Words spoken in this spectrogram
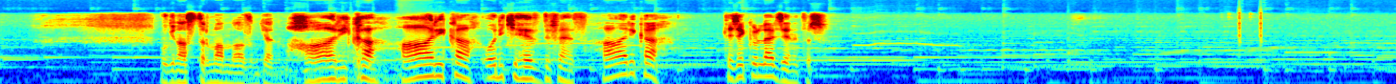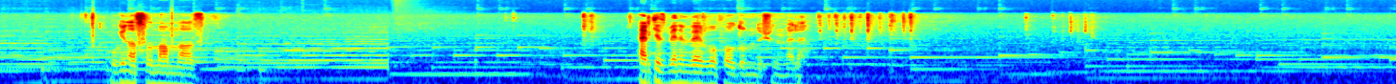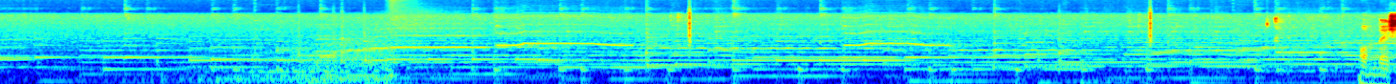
Bugün astırmam lazım kendimi. Harika, harika. 12 has defense. Harika. Teşekkürler janitor. Asılmam lazım. Herkes benim werewolf olduğumu düşünmeli.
